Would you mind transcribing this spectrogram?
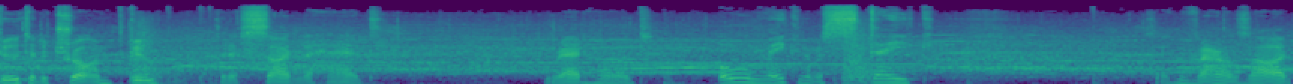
Boot to the throat and boot to the side of the head. Red Hood. Oh, making a mistake. It's like Val-Zod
